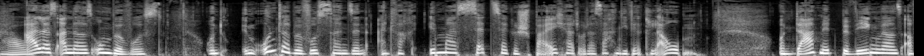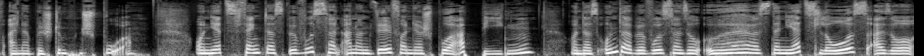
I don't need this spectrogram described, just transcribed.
Wow. Alles andere ist unbewusst. Und im Unterbewusstsein sind einfach immer Sätze gespeichert oder Sachen, die wir glauben. Und damit bewegen wir uns auf einer bestimmten Spur. Und jetzt fängt das Bewusstsein an und will von der Spur abbiegen. Und das Unterbewusstsein so, äh, was ist denn jetzt los? Also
